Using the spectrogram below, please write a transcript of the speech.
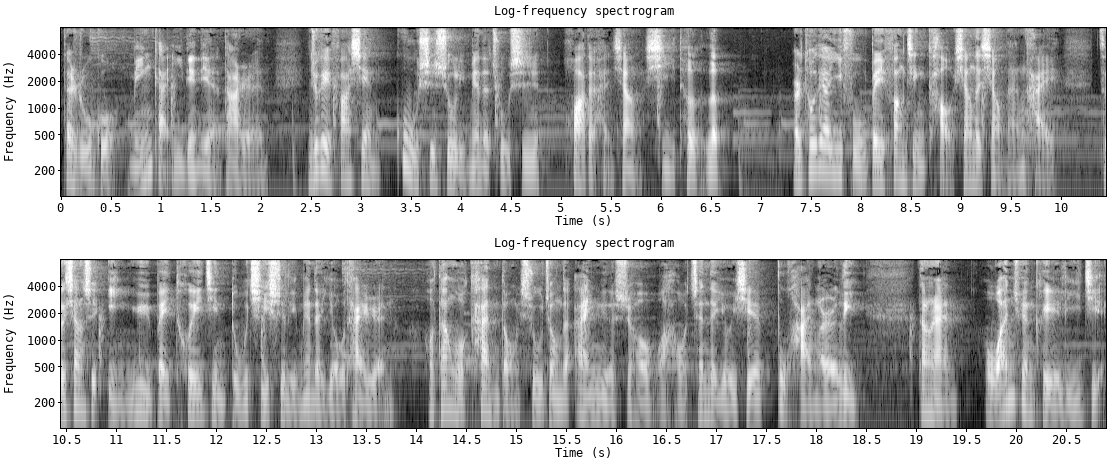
但如果敏感一点点的大人，你就可以发现，故事书里面的厨师画得很像希特勒，而脱掉衣服被放进烤箱的小男孩，则像是隐喻被推进毒气室里面的犹太人。哦，当我看懂书中的暗喻的时候，哇，我真的有一些不寒而栗。当然，我完全可以理解，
